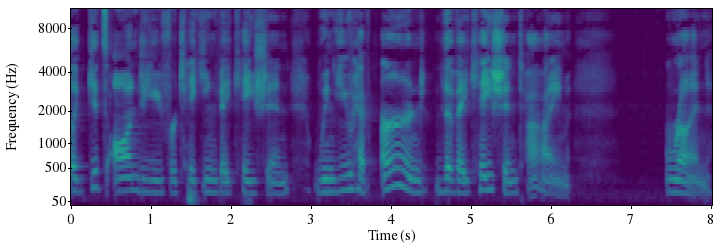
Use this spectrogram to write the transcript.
like gets on to you for taking vacation when you have earned the vacation time, run.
